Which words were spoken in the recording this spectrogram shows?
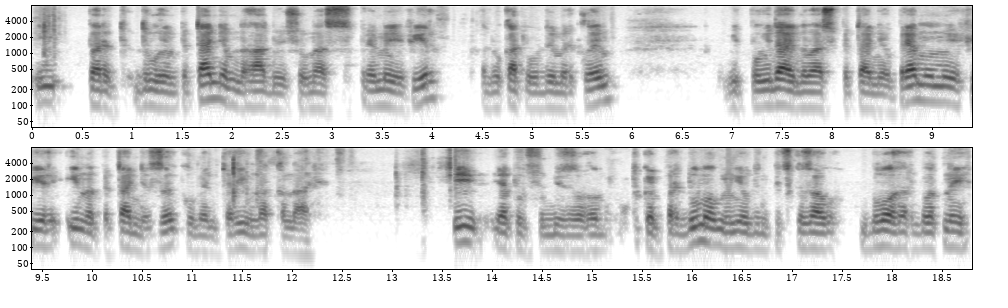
І перед другим питанням нагадую, що у нас прямий ефір. Адвокат Володимир Клим відповідає на ваші питання в прямому ефірі і на питання з коментарів на каналі. І я тут собі загод... таке придумав, мені один підсказав блогер блатний,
